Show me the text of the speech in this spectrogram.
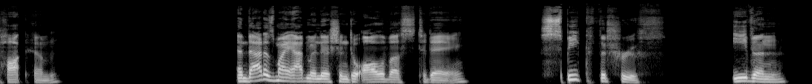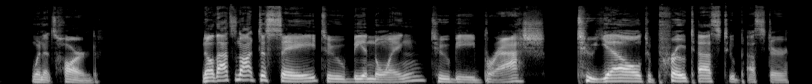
taught him. And that is my admonition to all of us today. Speak the truth, even when it's hard. Now, that's not to say to be annoying, to be brash, to yell, to protest, to pester.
